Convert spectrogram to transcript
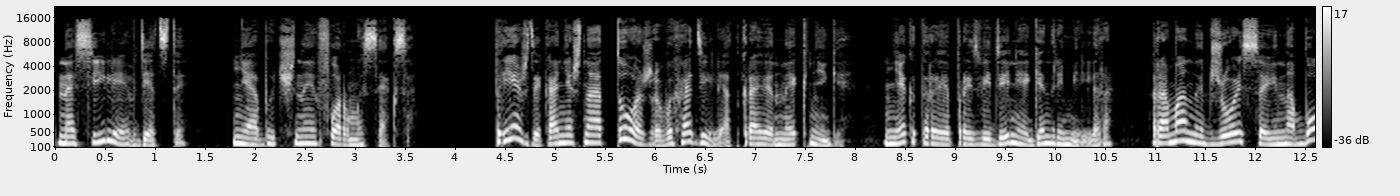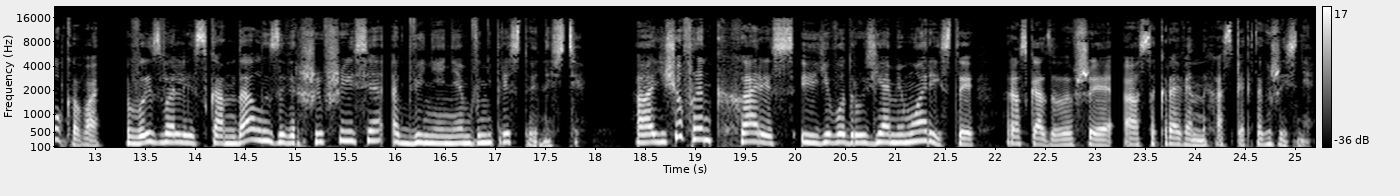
насилие в детстве, необычные формы секса. Прежде, конечно, тоже выходили откровенные книги. Некоторые произведения Генри Миллера — романы Джойса и Набокова вызвали скандалы, завершившиеся обвинением в непристойности. А еще Фрэнк Харрис и его друзья-мемуаристы, рассказывавшие о сокровенных аспектах жизни.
